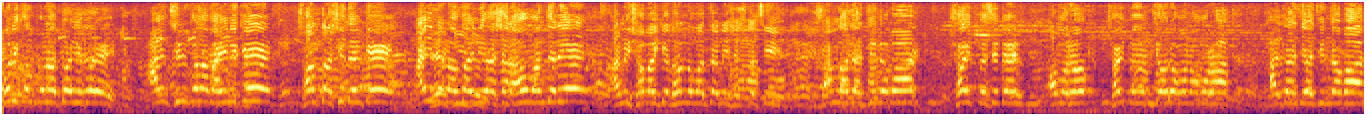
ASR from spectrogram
পরিকল্পনা তৈরি করে আইন শৃঙ্খলা বাহিনীকে সন্ত্রাসীদেরকে আইনের আওতায় নিয়ে আসার আহ্বান জানিয়ে আমি সবাইকে ধন্যবাদ জানিয়ে শেষ করছি। বাংলাদেশ জিন্দাবাদ। শহীদ প্রেসিডেন্ট অমর হোক, শহীদ প্রেসিডেন্ট জিয়াউর রহমান অমর হক, খালেদা জিয়া জিন্দাবাদ,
